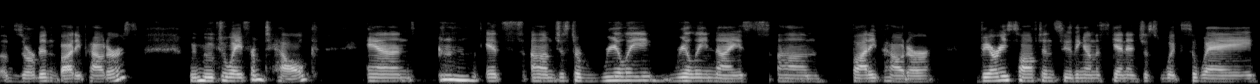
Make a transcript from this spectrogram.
absorbent body powders. We moved away from talc, and it's um, just a really, really nice um, body powder, very soft and soothing on the skin. It just wicks away,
